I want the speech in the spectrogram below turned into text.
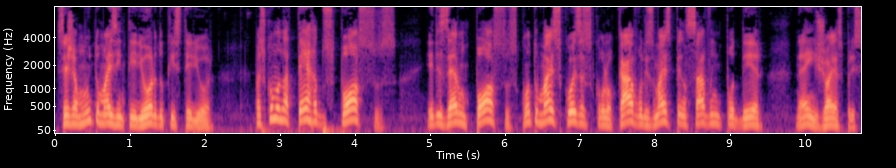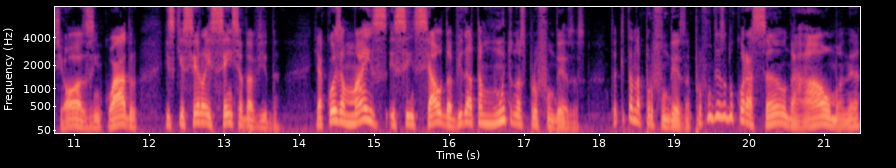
seja muito mais interior do que exterior. Mas como na terra dos poços, eles eram poços, quanto mais coisas colocavam, eles mais pensavam em poder, né, em joias preciosas, em quadro, esqueceram a essência da vida. E a coisa mais essencial da vida está muito nas profundezas. Então, o que está na profundeza? Na profundeza do coração, da alma, né?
